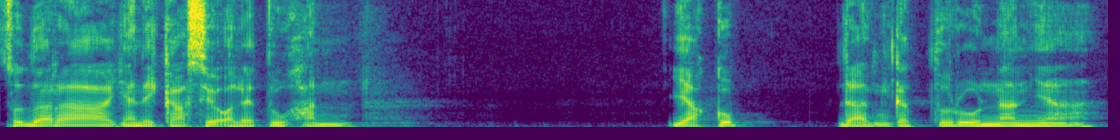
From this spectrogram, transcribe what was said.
Saudara yang dikasih oleh Tuhan, Yakub dan keturunannya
